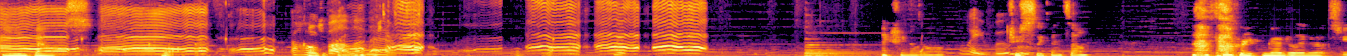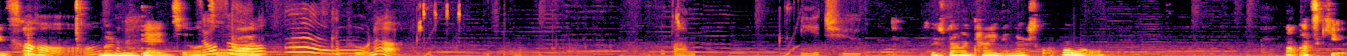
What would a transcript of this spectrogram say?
feed, bounce, rock. Those Actually, no, no. She's sleeping, so. Valkyrie congratulated us. She's um, literally dead, so that's a little odd. Kapuna. Um, need you. There's Valentine and there's Coral. Oh, that's cute.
